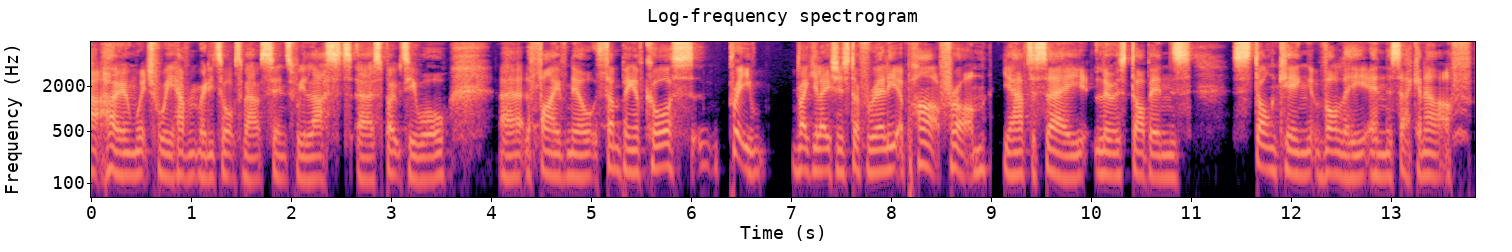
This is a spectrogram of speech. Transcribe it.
at home, which we haven't really talked about since we last uh, spoke to you all. Uh, the 5 0 thumping, of course, pretty regulation stuff, really, apart from, you have to say, Lewis Dobbin's stonking volley in the second half.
